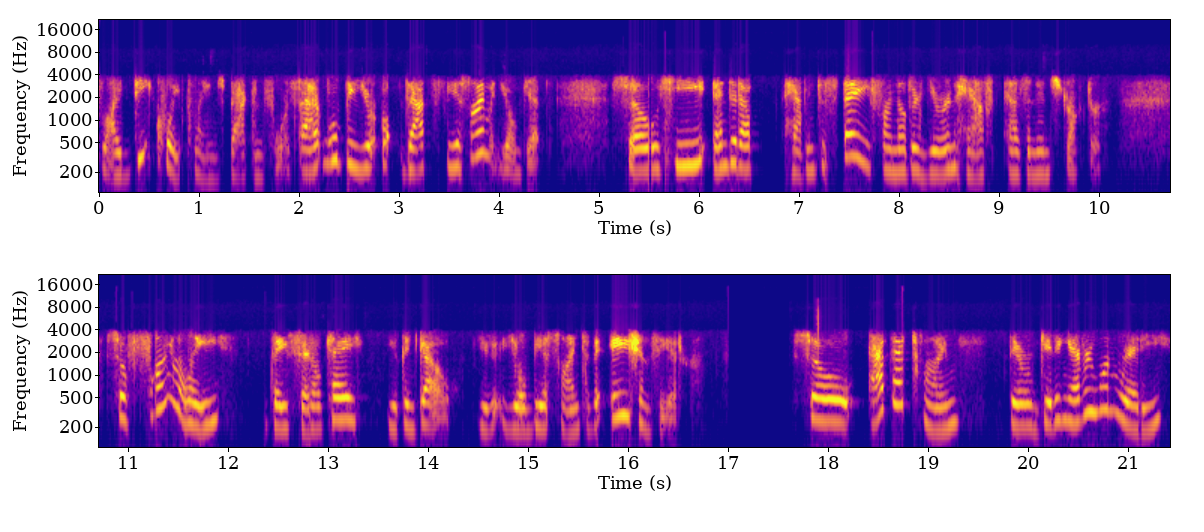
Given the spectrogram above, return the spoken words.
fly decoy planes back and forth. That will be your. That's the assignment you'll get." So he ended up having to stay for another year and a half as an instructor. So finally, they said, okay, you can go. You, you'll be assigned to the Asian theater. So at that time, they were getting everyone ready,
